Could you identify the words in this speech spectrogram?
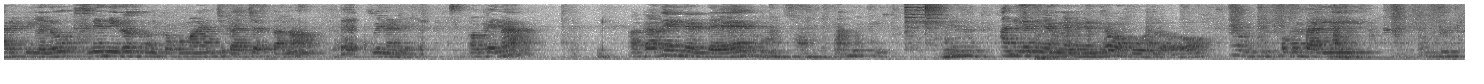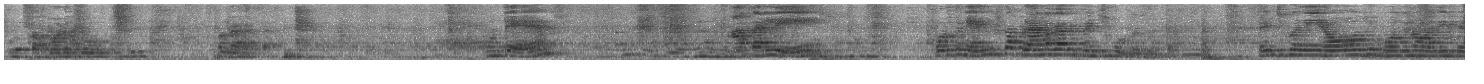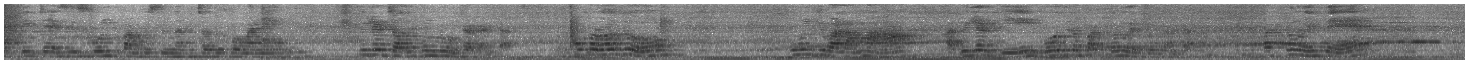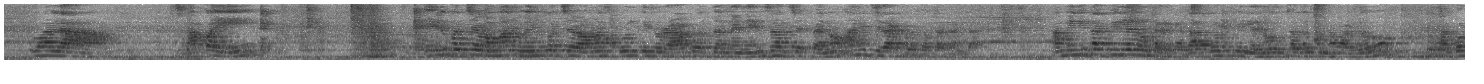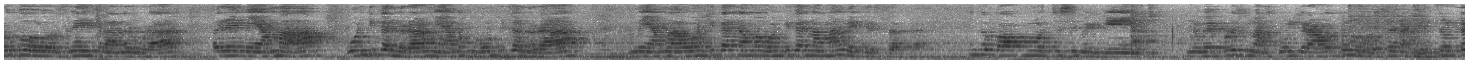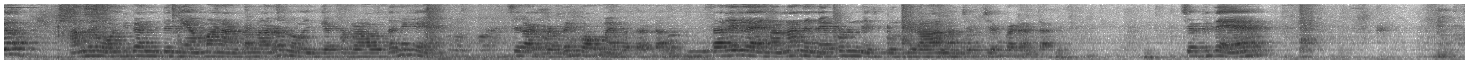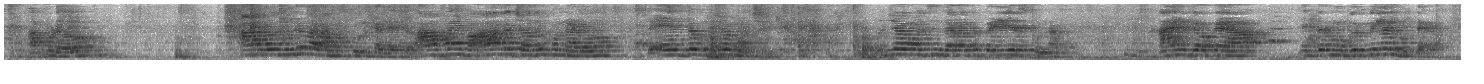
అరే పిల్లలు నేను ఈరోజు మీకు ఒక మంచి కథ చెప్తాను. వినండి. ఓకేనా? ఆ కథ ఏంటంటే అనగనగనగనగనగా ఒక ఊళ్ళో ఒక తల్లి ఒక కొడుకు ఉన్నారట. ఉంటే ఆ తల్లి కొడుకుని ఎంత ప్రేమగా పెంచుకుంటుందంట. పెంచుకొని రోజు భోజనం అది పెట్టి చేసి స్కూల్కి పంపిస్తుందంట చదువుకోమని. పిల్లడు చదువుకుంటూ ఉంటాడంట. ఒకరోజు స్కూల్కి వాళ్ళ అమ్మ ఆ పిల్లడికి భోజనం పట్టుకొని వెళ్తుందంట. పట్టుకొని వెళ్తే వాళ్ళ అబ్బాయి ఎందుకు వచ్చావమ్మా? నువ్వు ఎందుకు వచ్చావమ్మా? స్కూల్కి నువ్వు రాకూడదని నేను ఎన్నిసార్లు చెప్పాను అని చిరాకు పడిపోతాడంట. మిగతా పిల్లలు ఉంటారు కదా తోటి పిల్లలు చదువుకున్న వాళ్ళు ఆ కొడుకు స్నేహితులు అందరూ కూడా అరే మీ అమ్మ ఒంటి కన్నురా మీ అమ్మకి ఒంటి కన్నురా మీ అమ్మ ఒంటి కన్నమ్మ ఒంటి కన్నమ్మ అని వెక్కిరిస్తారు ఇంకా కోపం వచ్చేసి వీడికి నువ్వు ఎప్పుడు నా స్కూల్కి రావద్దు నువ్వు వస్తే నాకు తెలుసుంటూ అందరూ ఒంటి కన్నుంది మీ అమ్మ అని అంటున్నారు నువ్వు ఇంకెప్పుడు రావద్దని చిరాకు పడితే కోపం అయిపోతాడట సరేలే నాన్న నేను ఎప్పుడు నీ స్కూల్కి రాను అని చెప్పి చెప్పాడంట. చెప్తే అప్పుడు ఆ రోజు నుండి వాళ్ళ అమ్మ స్కూల్కి వెళ్ళలేదు. ఆ అబ్బాయి బాగా చదువుకున్నాడు. పెద్ద ఉద్యోగం వచ్చింది. ఉద్యోగం వచ్చిన తర్వాత పెళ్ళి చేసుకున్నాడు. ఆయనకి ఒక ఇద్దరు ముగ్గురు పిల్లలు పుట్టారు.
